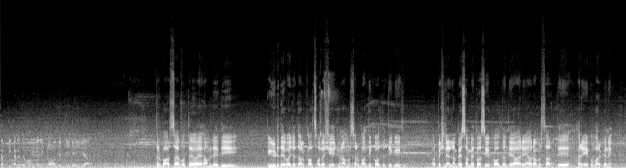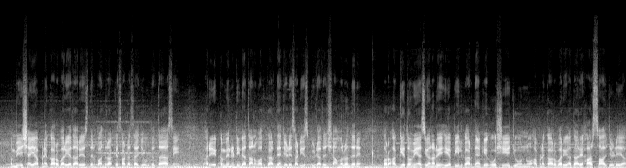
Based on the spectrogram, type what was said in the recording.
ਸਾਹਿਬ ਕੀ ਕਹਿਣਾ ਚਾਹੋਗੇ ਜਿਹੜੀ ਕਾਲ ਦਿੱਤੀ ਗਈ ਆ? ਦਰਬਾਰ ਸਾਹਿਬ ਉੱਤੇ ਹੋਏ ਹਮਲੇ ਦੀ ਪੀੜ ਦੇ ਵਜੋਂ ਦਲ ਖਾਲਸਾ ਵੱਲੋਂ 6 ਜੂਨ ਅੰਮ੍ਰਿਤਸਰ ਬੰਦ ਦੀ ਕਾਲ ਦਿੱਤੀ ਗਈ ਸੀ। ਔਰ ਪਿਛਲੇ ਲੰਬੇ ਸਮੇਂ ਤੋਂ ਅਸੀਂ ਇਹ ਕਾਲ ਦਿੰਦੇ ਆ ਰਹੇ ਹਾਂ ਔਰ ਅੰਮ੍ਰਿਤਸਰ ਦੇ ਹਰੇਕ ਵਰਗ ਨੇ ਹਮੇਸ਼ਾ ਹੀ ਆਪਣੇ ਕਾਰੋਬਾਰੀ ਅਦਾਰੇ ਇਸ ਦਿਨ ਬੰਦ ਰੱਖ ਕੇ ਸਾਡਾ ਸਹਿਯੋਗ ਦਿੱਤਾ ਅਸੀਂ ਹਰੇਕ ਕਮਿਊਨਿਟੀ ਦਾ ਧੰਨਵਾਦ ਕਰਦੇ ਹਾਂ ਜਿਹੜੇ ਸਾਡੀ ਇਸ ਪੀੜਾ 'ਤੇ ਸ਼ਾਮਲ ਹੁੰਦੇ ਨੇ ਔਰ ਅੱਗੇ ਤੋਂ ਵੀ ਅਸੀਂ ਉਹਨਾਂ ਨੂੰ ਇਹੀ ਅਪੀਲ ਕਰਦੇ ਹਾਂ ਕਿ ਉਹ 6 ਜੂਨ ਨੂੰ ਆਪਣੇ ਕਾਰੋਬਾਰੀ ਅਦਾਰੇ ਹਰ ਸਾਲ ਜਿਹੜੇ ਆ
